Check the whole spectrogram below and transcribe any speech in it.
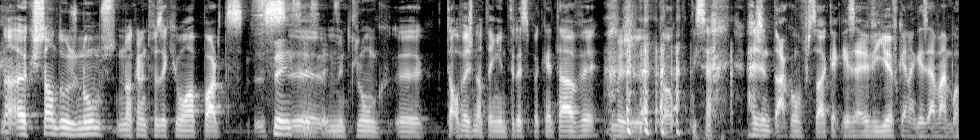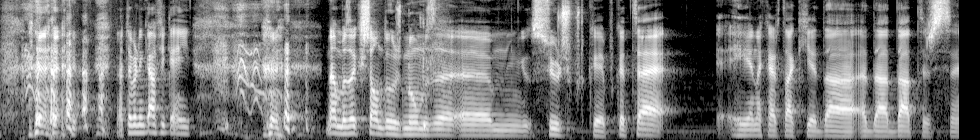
Não, a questão dos números, não querendo fazer aqui um à parte se- Sim, sim, eh, sim, muito longo, eh, que talvez não tenha interesse para quem está a ver, mas eh, pronto, isso é, a gente está a conversar, quem quiser via, quem não quiser vai embora. não estou a brincar, fiquem aí. não, mas a questão dos números eh, um, surge porquê? Porque até a Ana quer estar aqui a dar, a dar datas sem,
